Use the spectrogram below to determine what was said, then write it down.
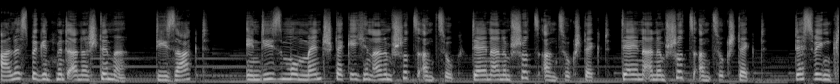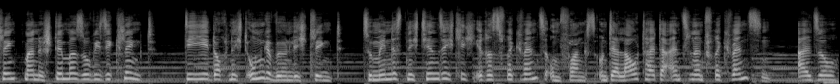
Alles beginnt mit einer Stimme, die sagt, in diesem Moment stecke ich in einem Schutzanzug, der in einem Schutzanzug steckt, der in einem Schutzanzug steckt. Deswegen klingt meine Stimme so, wie sie klingt, die jedoch nicht ungewöhnlich klingt, zumindest nicht hinsichtlich ihres Frequenzumfangs und der Lautheit der einzelnen Frequenzen. Also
